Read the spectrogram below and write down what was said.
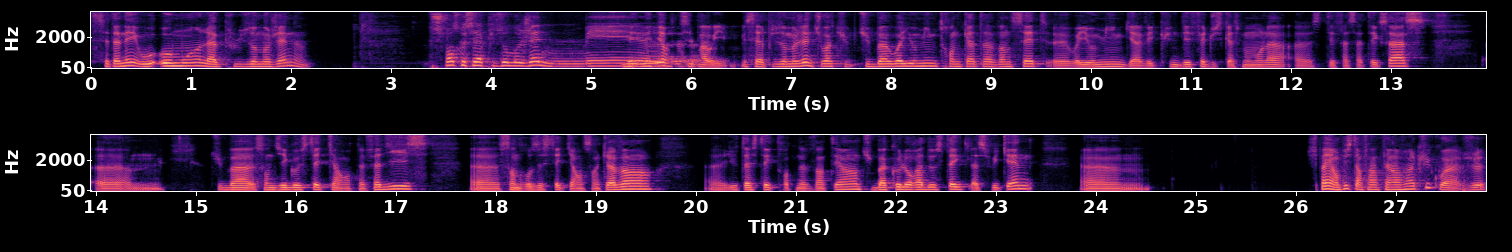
cette année, ou au moins la plus homogène. Je pense que c'est la plus homogène, mais. Les meilleure, je ne sais euh, pas, oui. Mais c'est la plus homogène. Tu vois, tu, tu bats Wyoming 34 à 27. Euh, Wyoming, avec une défaite jusqu'à ce moment-là, c'était face à Texas. tu bats San Diego State 49 à 10. Euh, San Jose State 45 à 20, euh, Utah State 39-21, tu bats Colorado State là ce week-end. Euh, je sais pas, et en plus, t'es enfin, invaincu, quoi. Je,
